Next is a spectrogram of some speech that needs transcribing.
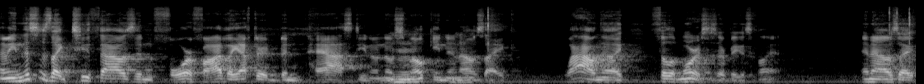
I mean, this is like 2004 or five, like after it had been passed, you know, no Mhm. smoking, and I was like, "Wow!" And they're like, "Philip Morris is our biggest client," and I was like,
